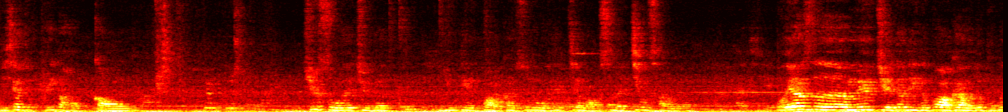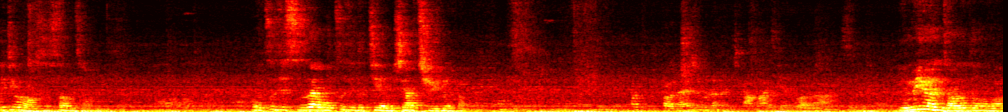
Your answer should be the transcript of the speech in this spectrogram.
一下就飞得好高。确实我也觉得有点不好看，所以我就叫老师来救场了。我要是没有觉得你的不好看，我就不会叫老师上场。我自己实在我自己都剪不下去了。他本来是不是很长啊？剪短了？有没有很长的头发？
